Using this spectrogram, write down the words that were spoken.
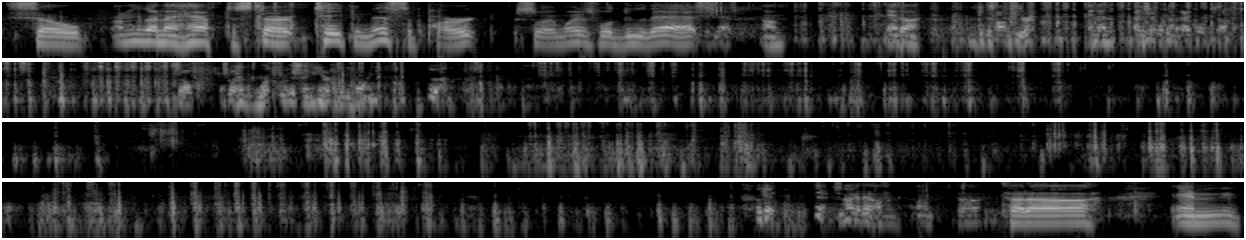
So I'm going to have to start taking this apart. So I might as well do that. Um, and uh, get this off here. And then I just put that So, so I have to work through this thing here every morning. Ta-da! And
